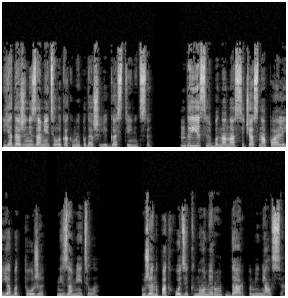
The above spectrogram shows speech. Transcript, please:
я даже не заметила, как мы подошли к гостинице. Да если бы на нас сейчас напали, я бы тоже не заметила. Уже на подходе к номеру дар поменялся.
